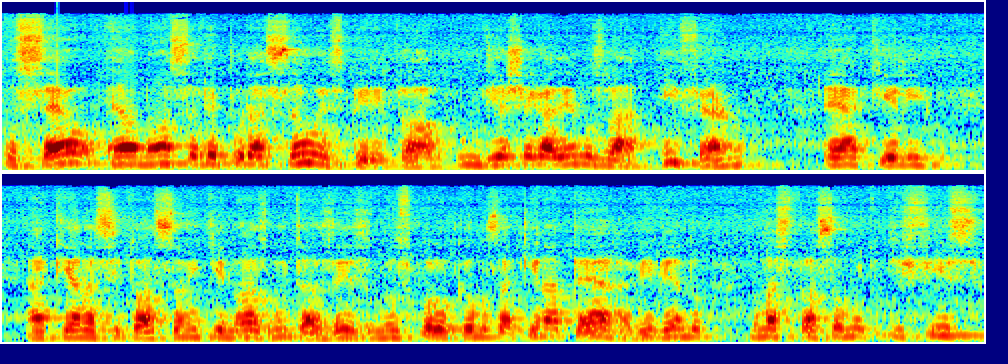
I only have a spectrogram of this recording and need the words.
O céu é a nossa depuração espiritual. Um dia chegaremos lá. Inferno é aquele, aquela situação em que nós muitas vezes nos colocamos aqui na Terra, vivendo numa situação muito difícil.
